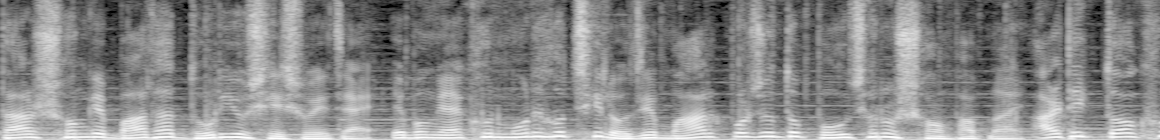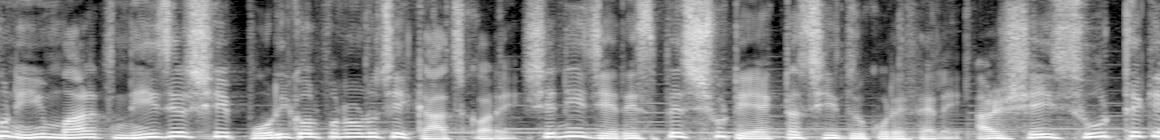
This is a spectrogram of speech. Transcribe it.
তার সঙ্গে বাধা দড়িও শেষ হয়ে যায়। এবং এখন মনে হচ্ছিল যে মার্ক পর্যন্ত পৌঁছানো সম্ভব নয়। আর ঠিক তখনই মার্ক নিজের সেই পরিকল্পনা অনুযায়ী কাজ করে। সে নিজের স্পেস শুটে একটা ছিদ্র করে ফেলে। আর সেই স্যুট থেকে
